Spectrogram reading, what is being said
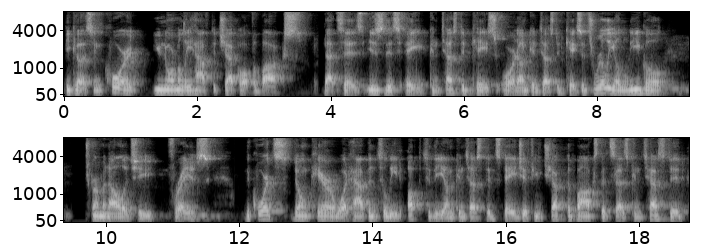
because in court, you normally have to check off a box that says, is this a contested case or an uncontested case? It's really a legal terminology phrase. The courts don't care what happened to lead up to the uncontested stage. If you check the box that says contested,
